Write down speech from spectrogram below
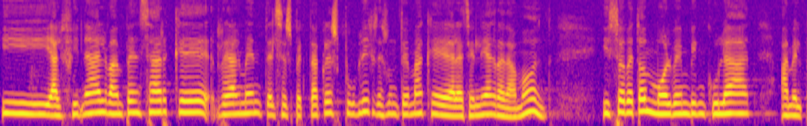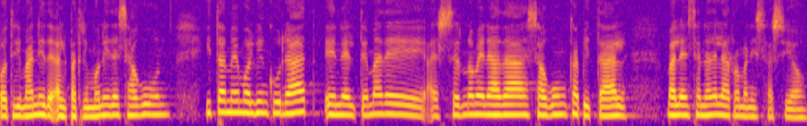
i al final van pensar que realment els espectacles públics és un tema que a la gent li agrada molt i sobretot molt ben vinculat amb el patrimoni, el patrimoni de Sagunt i també molt vinculat en el tema de ser nomenada Sagunt capital valenciana de la romanització.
